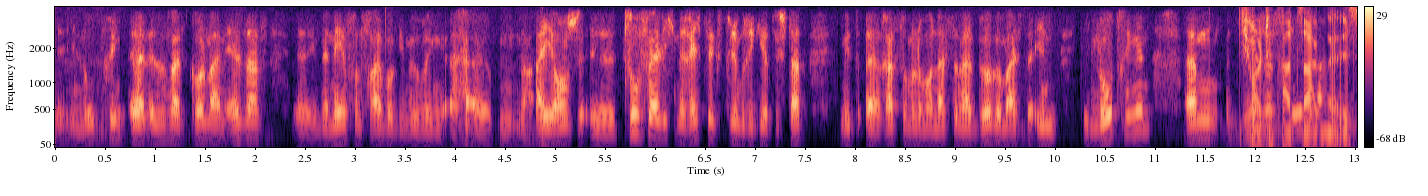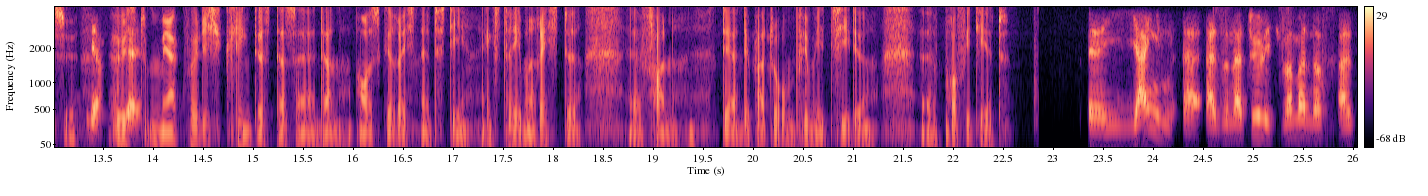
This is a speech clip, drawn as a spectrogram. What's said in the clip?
in Lothringen, äh, das heißt Colmar im Elsass, äh, in der Nähe von Freiburg im Übrigen, äh, Ayange, äh, zufällig eine rechtsextrem regierte Stadt mit äh, Rassemblement National Bürgermeister in, in Lothringen. Ähm, ich wollte gerade sagen, es ist ja, höchst ja, ja. merkwürdig klingt es, dass er dann ausgerechnet die extreme Rechte äh, von der Debatte um Femizide äh, profitiert. Äh, jein, äh, also natürlich, wenn man das als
